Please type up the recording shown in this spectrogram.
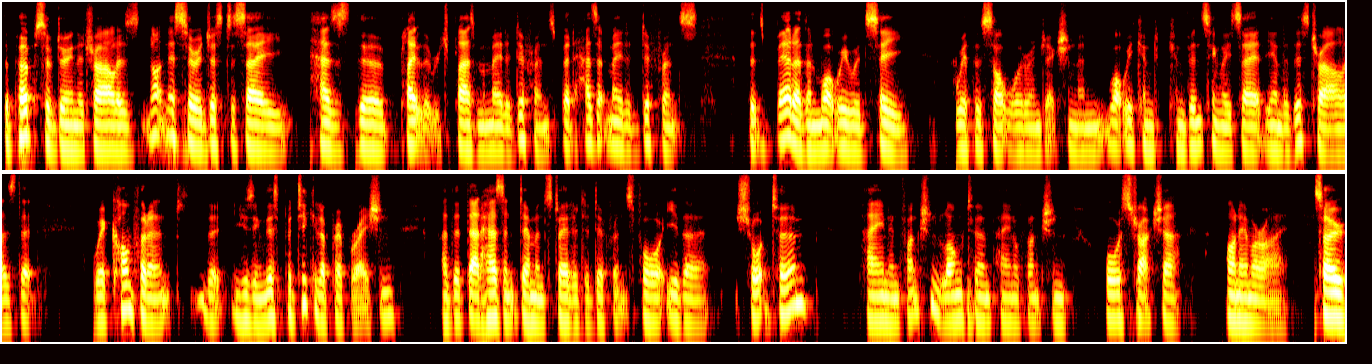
the purpose of doing the trial is not necessarily just to say, has the platelet rich plasma made a difference, but has it made a difference that's better than what we would see with a saltwater injection? And what we can convincingly say at the end of this trial is that we're confident that using this particular preparation, uh, that that hasn't demonstrated a difference for either short-term pain and function, long-term pain or function, or structure on MRI. So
